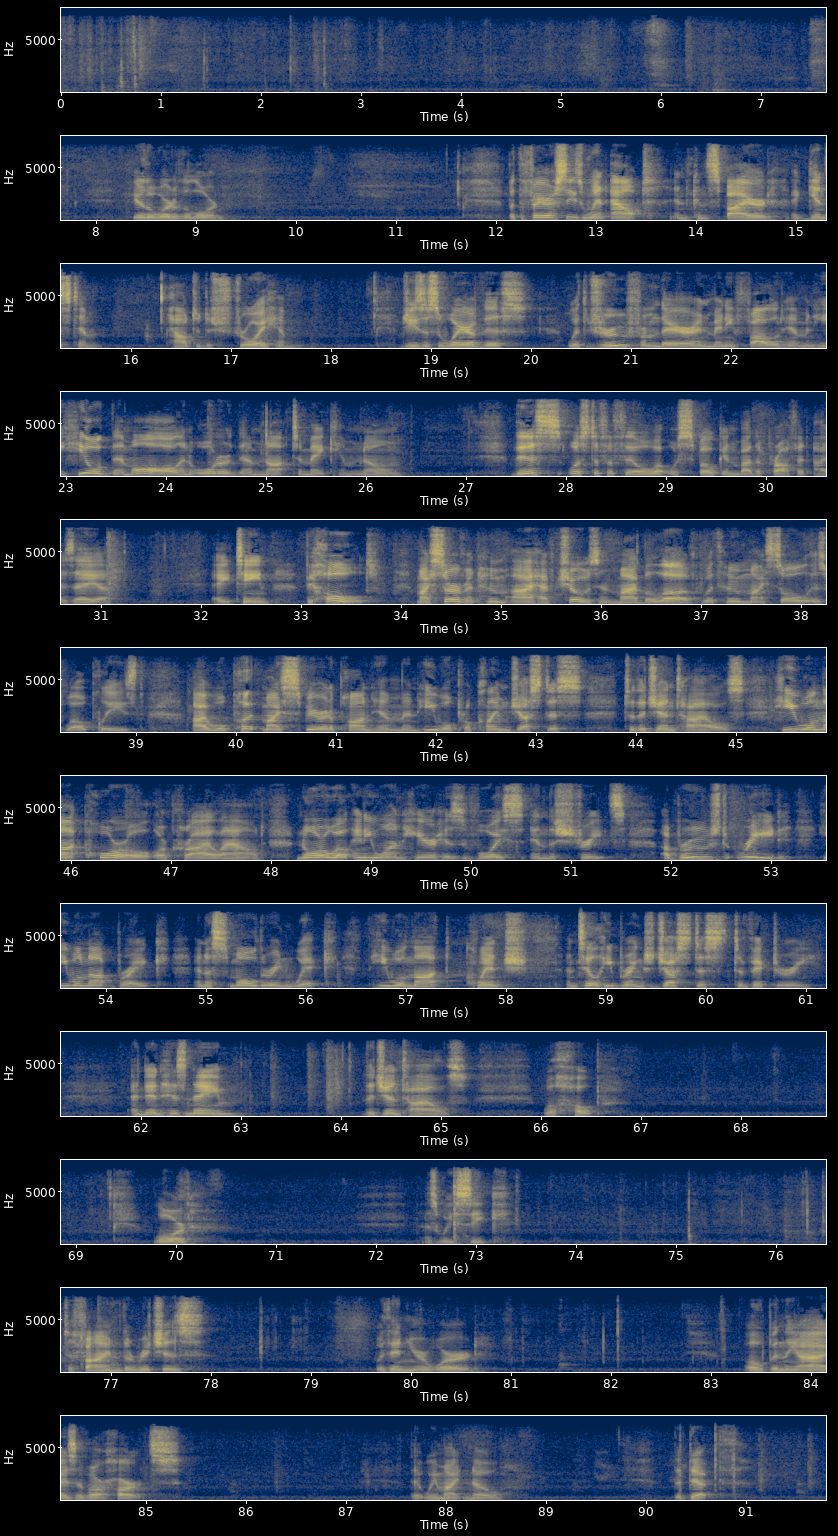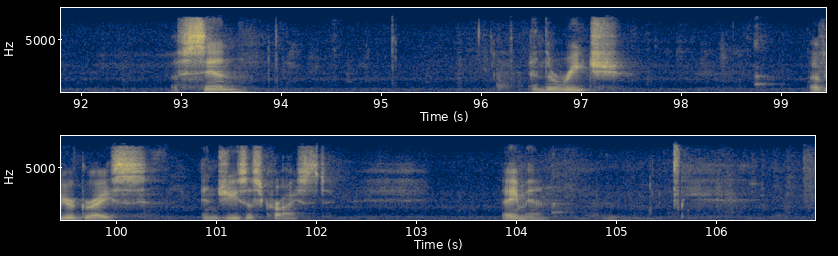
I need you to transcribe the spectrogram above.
Hear the word of the Lord. But the Pharisees went out and conspired against him, how to destroy him. Jesus, aware of this, withdrew from there, and many followed him, and he healed them all and ordered them not to make him known. This was to fulfill what was spoken by the prophet Isaiah. 18. Behold, my servant whom I have chosen, my beloved, with whom my soul is well pleased. I will put my spirit upon him, and he will proclaim justice to the Gentiles. He will not quarrel or cry aloud, nor will anyone hear his voice in the streets. A bruised reed he will not break, and a smoldering wick he will not quench until he brings justice to victory. And in his name, the Gentiles will hope. Lord, as we seek to find the riches within your word, open the eyes of our hearts that we might know the depth of sin and the reach of your grace in Jesus Christ. Amen.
